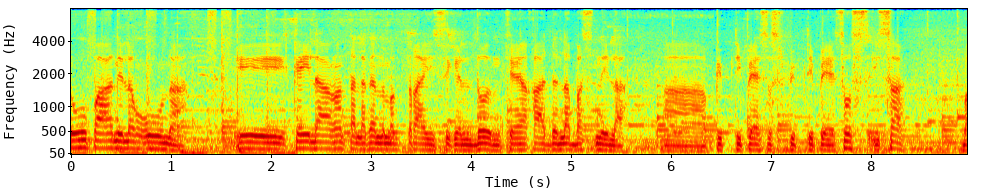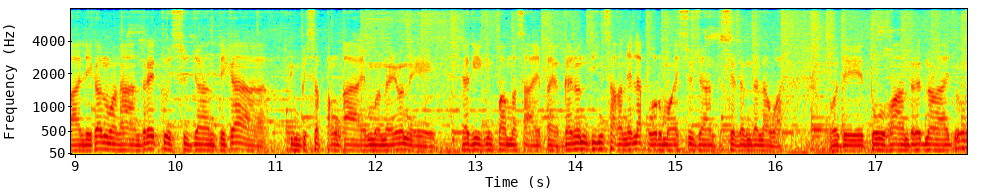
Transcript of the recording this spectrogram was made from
inuupahan nilang una eh kailangan talaga na mag-tricycle doon. Kaya kada labas nila ah, 50 pesos 50 pesos isa. Balikan 100 kung estudyante ka imbis sa pangkain mo na yun eh nagiging pamasahe pa. Ganon din sa kanila puro mga estudyante silang dalawa. O di 200 na nga yun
